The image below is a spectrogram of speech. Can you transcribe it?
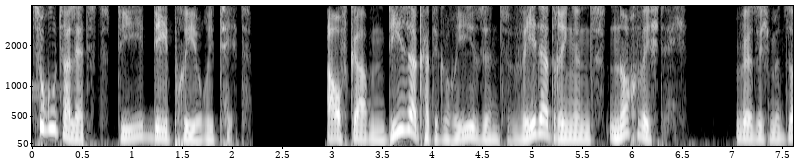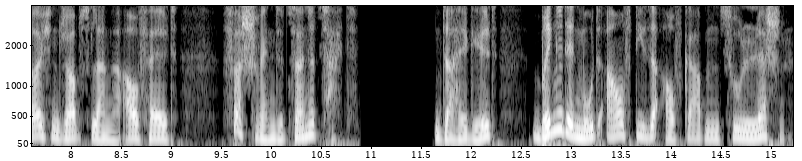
Zu guter Letzt die D-Priorität. Aufgaben dieser Kategorie sind weder dringend noch wichtig. Wer sich mit solchen Jobs lange aufhält, verschwendet seine Zeit. Daher gilt, bringe den Mut auf, diese Aufgaben zu löschen.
